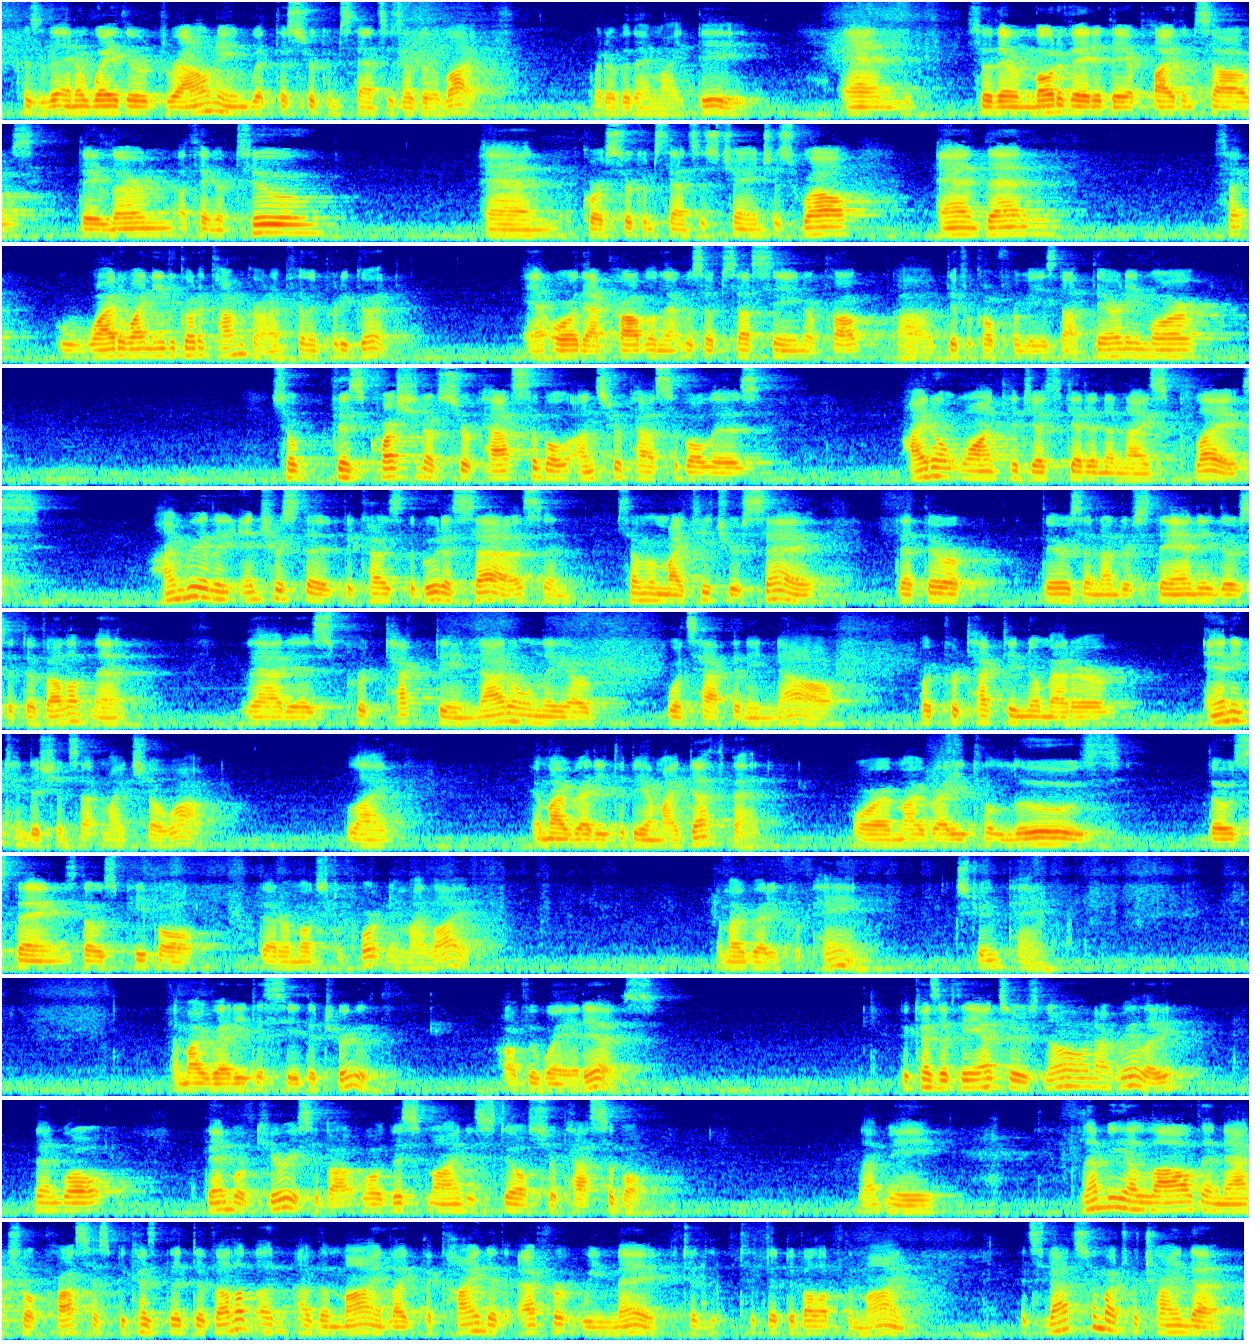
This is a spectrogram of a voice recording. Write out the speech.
because in a way they're drowning with the circumstances of their life, whatever they might be. And so they're motivated, they apply themselves, they learn a thing or two, and of course circumstances change as well. And then it's like, why do I need to go to common ground? I'm feeling pretty good. And, or that problem that was obsessing or prob- uh, difficult for me is not there anymore. So this question of surpassable, unsurpassable is I don't want to just get in a nice place. I'm really interested because the Buddha says, and some of my teachers say that there are, there's an understanding, there's a development that is protecting not only of what's happening now, but protecting no matter any conditions that might show up. Like, am I ready to be on my deathbed? Or am I ready to lose those things, those people that are most important in my life? Am I ready for pain, extreme pain? Am I ready to see the truth of the way it is? Because if the answer is no, not really, then, well, then we're curious about, well, this mind is still surpassable. Let me let me allow the natural process because the development of the mind, like the kind of effort we make to, to, to develop the mind, it's not so much we're trying to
